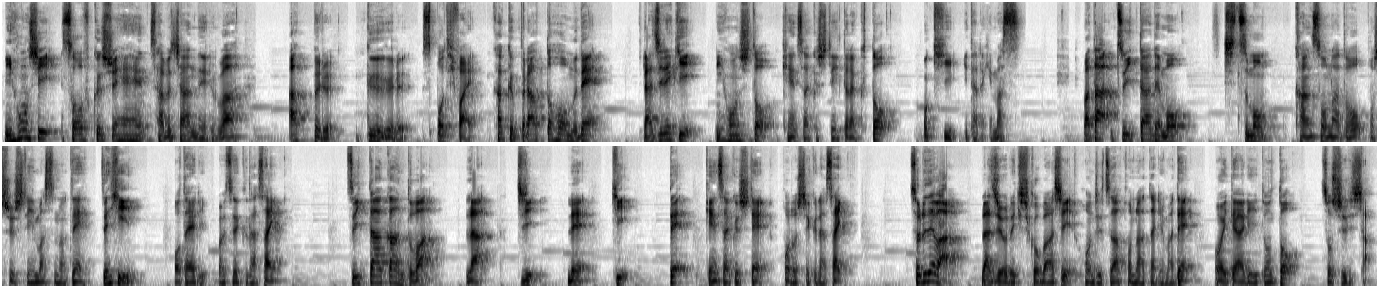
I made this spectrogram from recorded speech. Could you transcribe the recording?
日本史総復習編サブチャンネルは Apple、Google、Spotify 各プラットフォームでラジ歴日本史と検索していただくとお聞きいただけます。また、ツイッターでも質問、感想などを募集していますので、ぜひお便りお寄せください。ツイッターアカウントは、ラジレキで検索してフォローしてください。それでは、ラジオ歴史小話、本日はこの辺りまで。お相手はリートンとソッシュでした。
